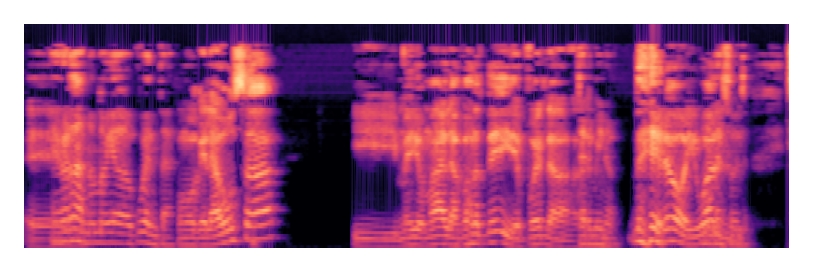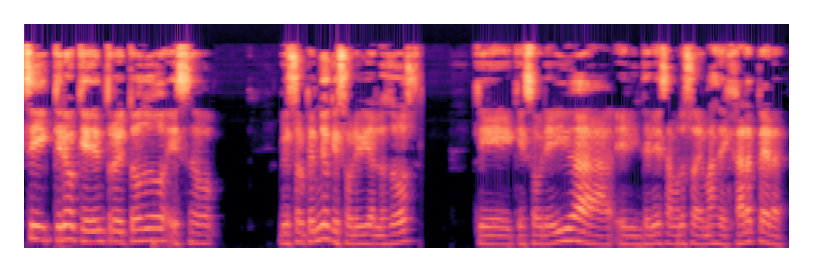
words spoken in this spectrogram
Eh, Es verdad, no me había dado cuenta. Como que la usa y medio mal aparte y después la... Terminó. Pero igual... Sí, creo que dentro de todo eso me sorprendió que sobrevivan los dos. Que, que sobreviva el interés amoroso además de Harper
